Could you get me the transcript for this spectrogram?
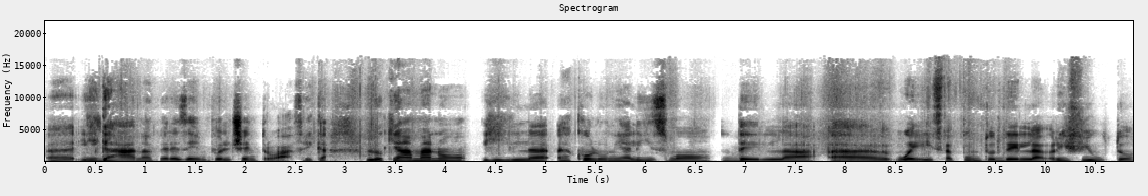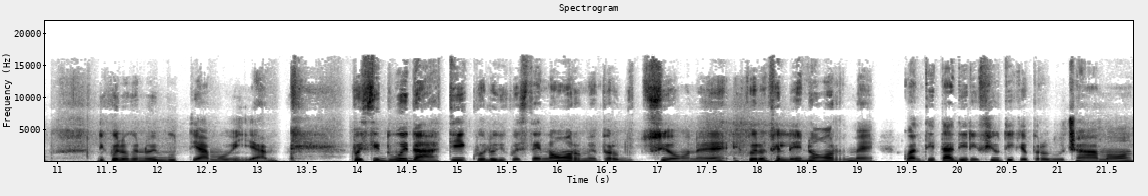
eh, il Ghana, per esempio, il Centro Africa. Lo chiamano il eh, colonialismo del eh, waste, appunto del rifiuto, di quello che noi buttiamo via. Questi due dati, quello di questa enorme produzione e quello dell'enorme quantità di rifiuti che produciamo.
